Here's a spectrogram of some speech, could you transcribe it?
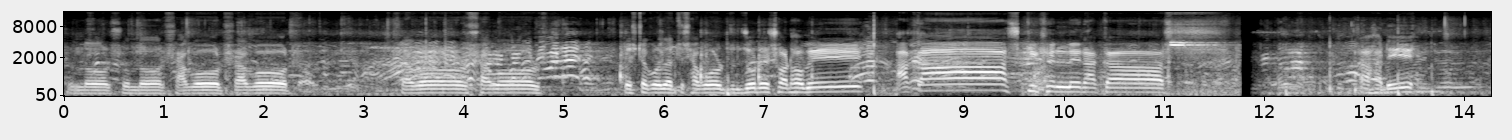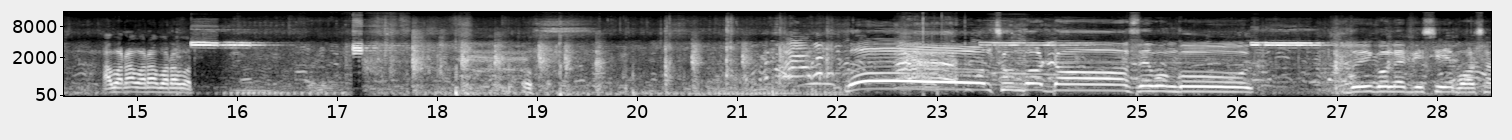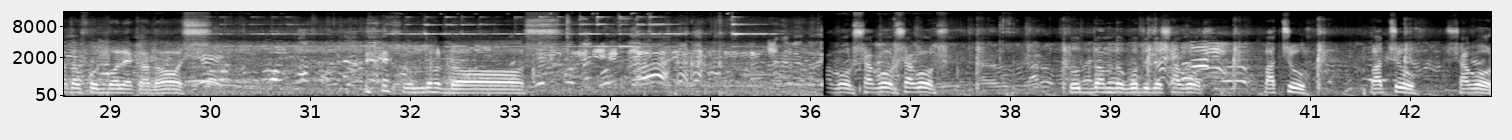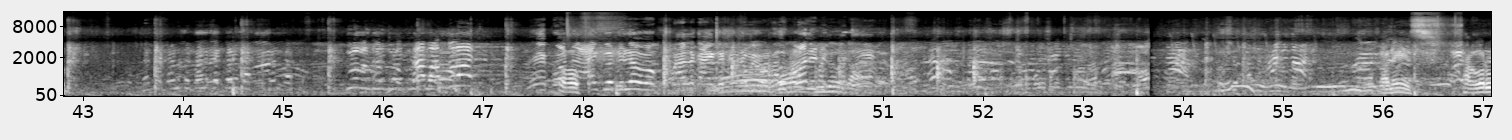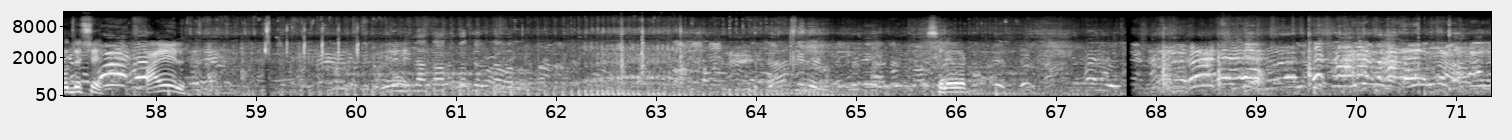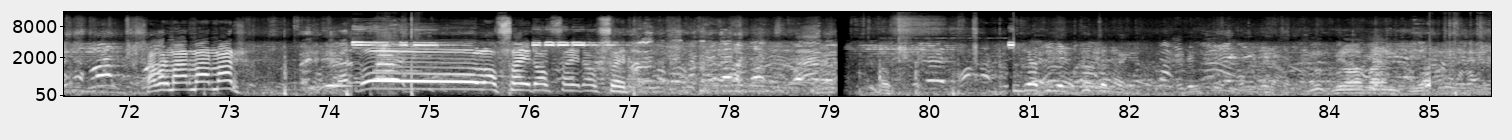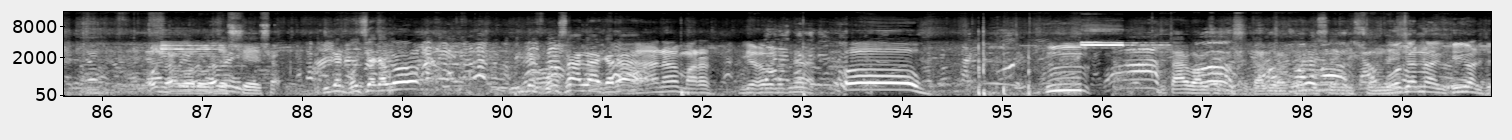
সুন্দর সুন্দর, সাগর সাগর সাগর সাগর। চেষ্টা করে যাচ্ছে সাগর, জোরে শট হবে। আকাশ, কি খেললেন আকাশ? আহারে। আবার আবার আবার আবার। গোল! সুন্দর ডস এবং গোল। দুই গোলে পিছিয়ে বর্ষাদা ফুটবল একাদশ। সুন্দর দশ। সাগর সাগর সাগর। দুর্দান্ত গতিতে সাগর। বাচ্চু বাচ্চু সাগর। গণেশ সাগর উদ্দেশ্যে। পায়েল। সাগর মার মার মার। গোল! অফসাইড অফসাইড অফসাইড উদ্দেশ্যে ইয়ে হবে না। ও! তার ভালো তার ভালো ঠিক আছে।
